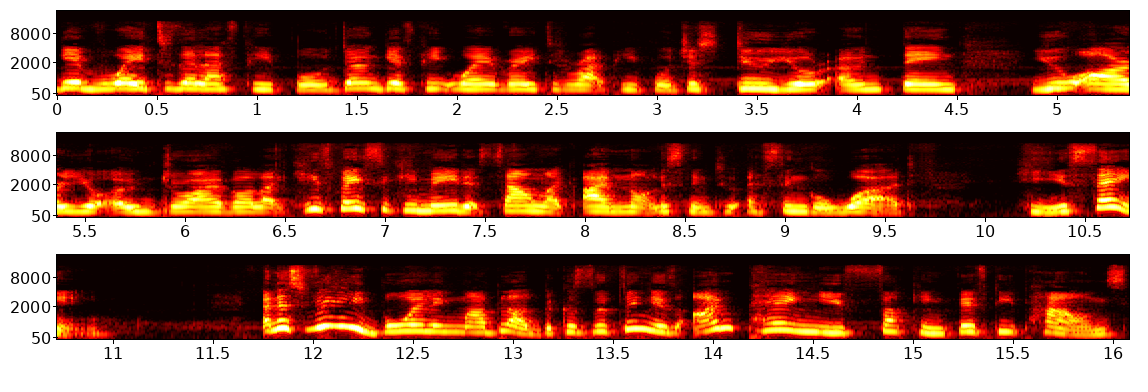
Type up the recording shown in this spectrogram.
give way to the left people. Don't give way, way to the right people. Just do your own thing. You are your own driver. Like he's basically made it sound like i'm not listening to a single word he is saying. And it's really boiling my blood because the thing is, I'm paying you fucking 50 pounds.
